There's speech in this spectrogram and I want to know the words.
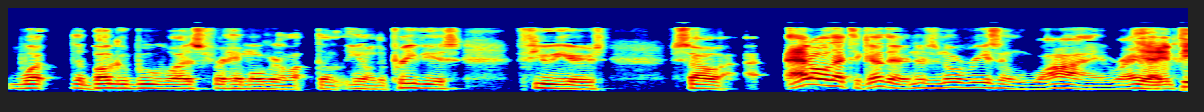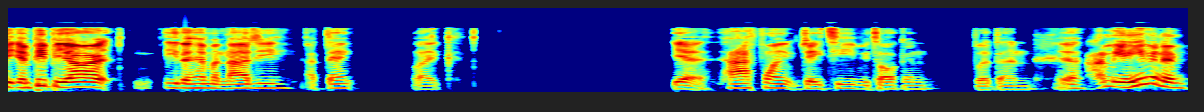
what the bugaboo was for him over the, you know the previous few years. So add all that together, and there's no reason why, right? Yeah, Like, in, P- in PPR, either him or Najee, I think. Like, yeah, half point JT, we talking, but then yeah, I mean, even in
